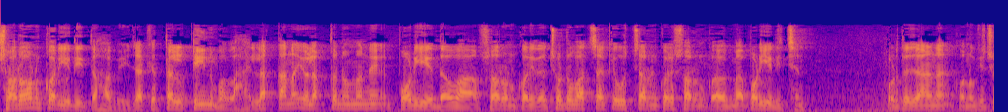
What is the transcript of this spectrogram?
স্মরণ করিয়ে দিতে হবে, যাকে তালকিন বলা হয়। লাক্কানাই লাক্কানো মানে পড়িয়ে দেওয়া, স্মরণ করিয়ে দেওয়া। ছোট বাচ্চাকে উচ্চারণ করে স্মরণ পড়িয়ে দিচ্ছেন। পড়তে যায় না, কোনো কিছু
